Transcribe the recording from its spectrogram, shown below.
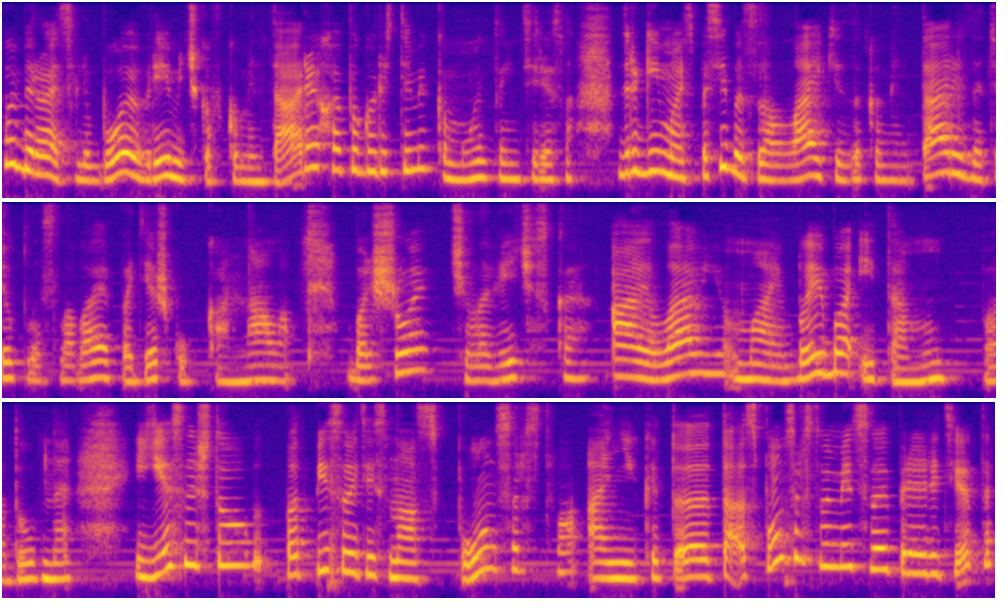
Выбирайте любое времечко в комментариях, а поговорю с теми, кому это интересно. Дорогие мои, спасибо за лайки, за комментарии, за теплые слова и поддержку канала. Большое человеческое. I love you, my baby и тому подобное. И если что, подписывайтесь на спонсорство. Они, это, та, спонсорство имеет свои приоритеты,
